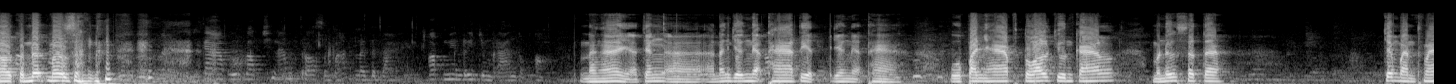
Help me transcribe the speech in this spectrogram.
ដល់ពិនិត្យមើលសិនការពុ10ឆ្នាំទ្រសម្បត្តិនៅកណ្ដាលអត់មានរីចម្រើនទាំងអស់ហ្នឹងហើយអញ្ចឹងអាហ្នឹងយើងអ្នកថាទៀតយើងអ្នកថាព្រោះបញ្ហាផ្ទាល់ជួនកាលមនុស្សសិតតែចឹងបានអាត្មា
